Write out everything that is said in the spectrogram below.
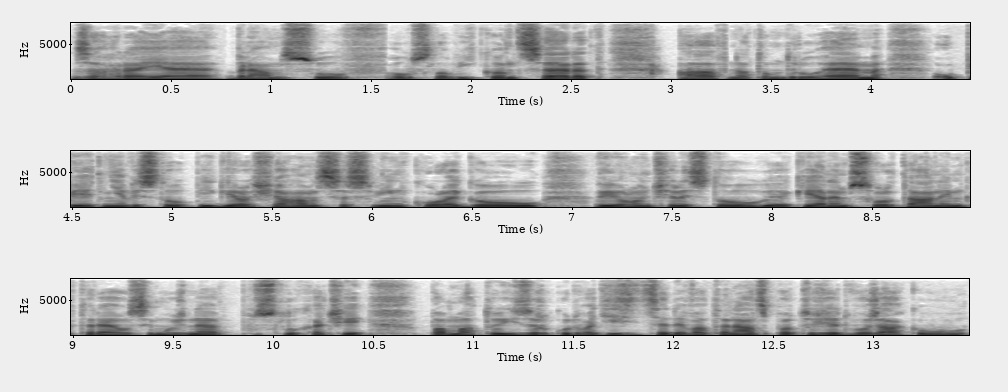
zahraje Brahmsův houslový koncert a na tom druhém opětně vystoupí Gil Shaham se svým kolegou violončelistou Kianem Sultánem, kterého si možné posluchači pamatují z roku 2019, protože Dvořákovou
